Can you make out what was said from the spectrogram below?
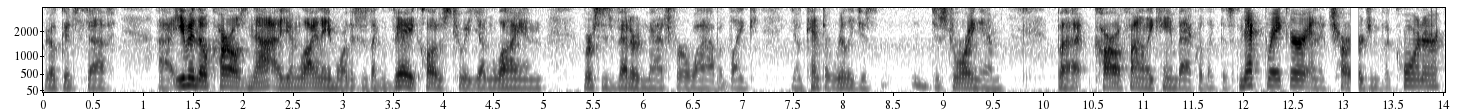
Real good stuff. Uh, even though Karl's not a young lion anymore, this was like very close to a young lion versus veteran match for a while. But like, you know, Kenta really just destroying him. But Karl finally came back with like this neck breaker and a charge into the corner,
